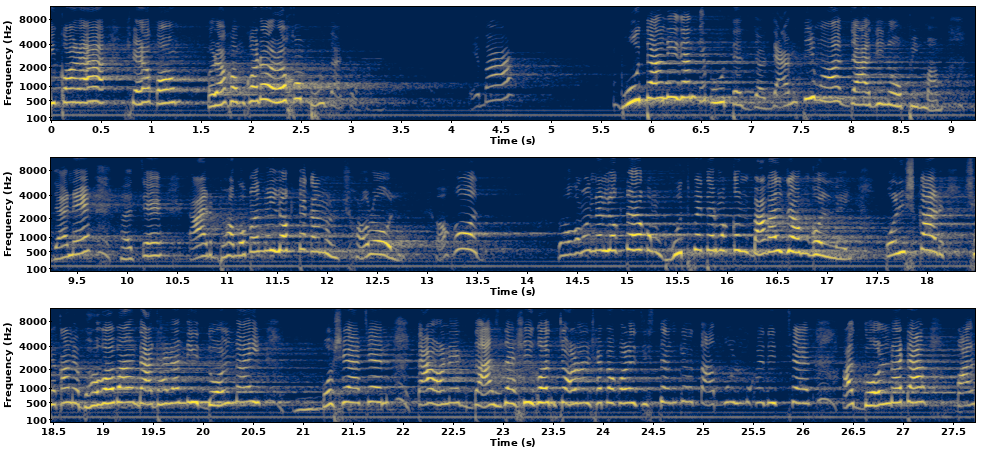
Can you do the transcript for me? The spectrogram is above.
ই করা সেরকম ওরকম করে ওরকম ভূত আছে। এবার ভূতানি জানতে ভূতের জ্বর। জানতি মত জাজি নৌপি মাম। জানে হচ্ছে আর ভগবানের লোকটা কেমন? সরল সহজ। ভগবানের লোকটা এরকম ভূত পেতের মতন বাগাল জঙ্গল নেই। পরিষ্কার সেখানে ভগবান রাধারানীর দোলনায় উম, বসে আছেন। তা অনেক দাস দাসীগণ চরণ সেবা করে দিচ্ছেন কেউ তাম্বুল দিচ্ছেন আর দোলনাটা পাশ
